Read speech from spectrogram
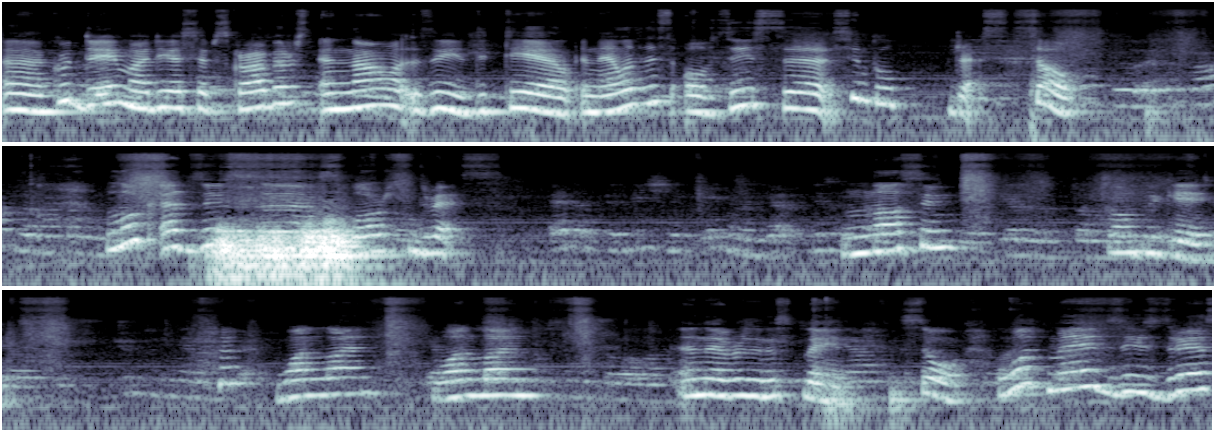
Uh, good day, my dear subscribers, and now the detailed analysis of this uh, simple dress. So, look at this uh, sports dress. Nothing complicated. one line, one line, and everything is plain. So, what made this dress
